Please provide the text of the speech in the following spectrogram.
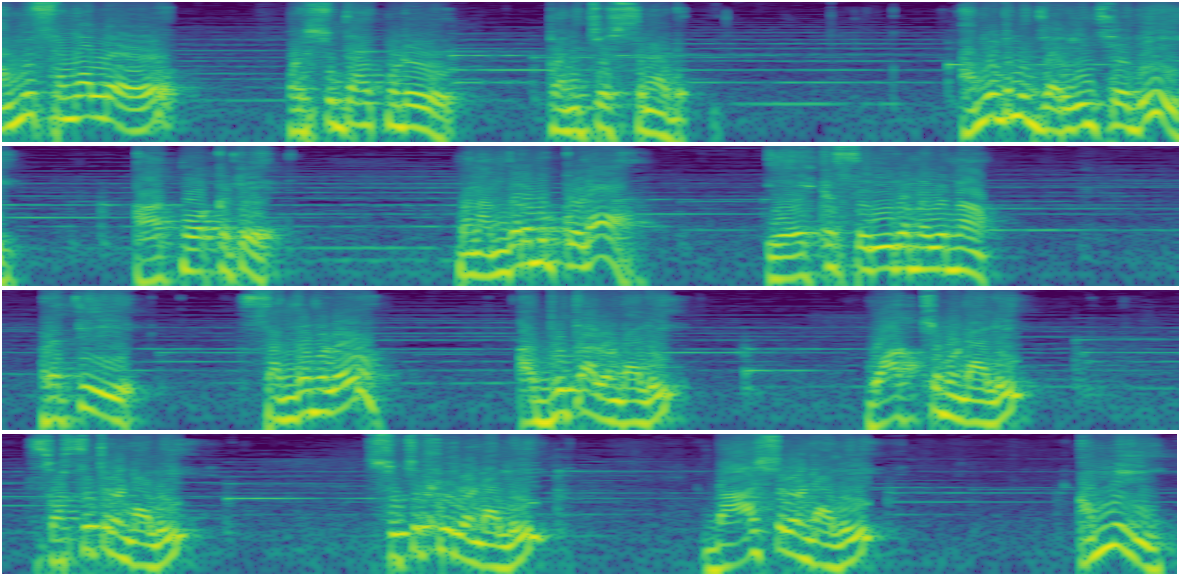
అన్ని సంఘాల్లో పరిశుద్ధాత్ముడు పనిచేస్తున్నాడు. అన్నిటిని జరిగించేది ఆత్మ ఒక్కటే. మనందరము కూడా ఏక శరీరమై ఉన్నాం. ప్రతి సంఘములో అద్భుతాలు ఉండాలి వాక్యం ఉండాలి స్వస్థతలు ఉండాలి సూచక్రియలు ఉండాలి భాషలు ఉండాలి అన్ని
